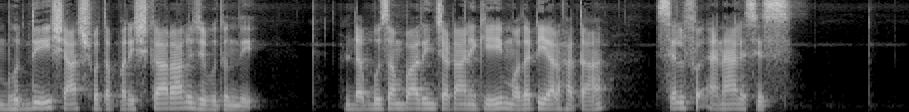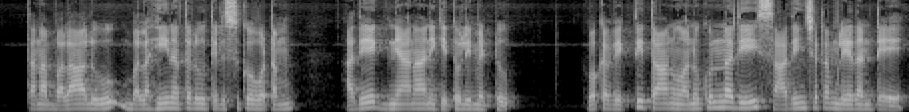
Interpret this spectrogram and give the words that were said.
బుద్ధి శాశ్వత పరిష్కారాలు చెబుతుంది. డబ్బు సంపాదించటానికి మొదటి అర్హత సెల్ఫ్ అనాలిసిస్. తన బలాలు బలహీనతలు తెలుసుకోవటం అదే జ్ఞానానికి తొలిమెట్టు. ఒక వ్యక్తి తాను అనుకున్నది సాధించటం లేదంటే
